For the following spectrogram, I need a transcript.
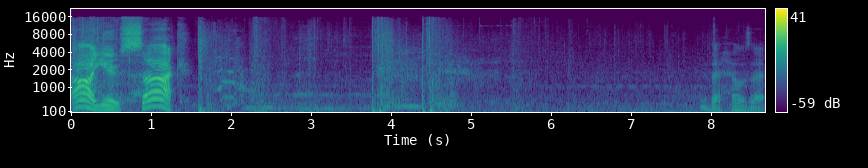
Ah, you suck! Where the hell is that?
